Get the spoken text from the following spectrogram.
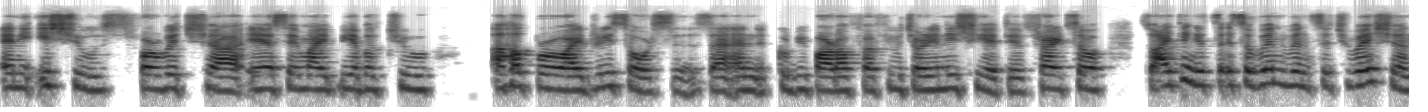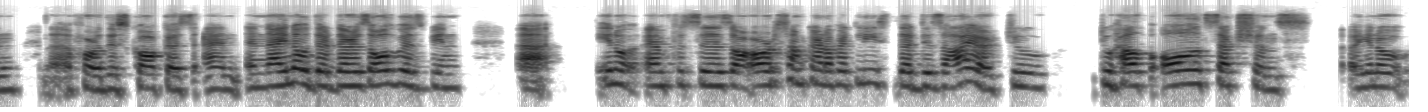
any issues for which uh, ASA might be able to uh, help provide resources and it could be part of uh, future initiatives right? So so i think it's it's a win-win situation uh, for this caucus. And and i know that there has always been uh, you know emphasis or, or some kind of at least the desire to to help all sections uh, you know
